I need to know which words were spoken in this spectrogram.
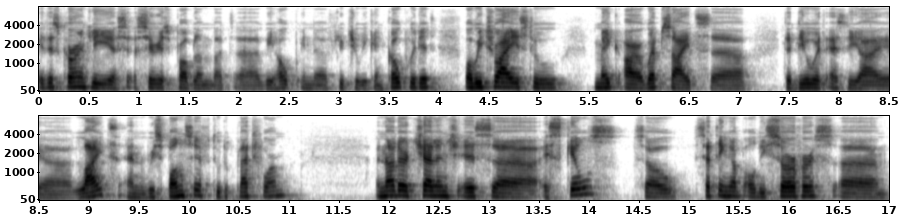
it is currently a, a serious problem, but uh, we hope in the future we can cope with it. What we try is to make our websites uh, that deal with SDI uh, light and responsive to the platform. Another challenge is, is skills. So setting up all these servers. Um,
